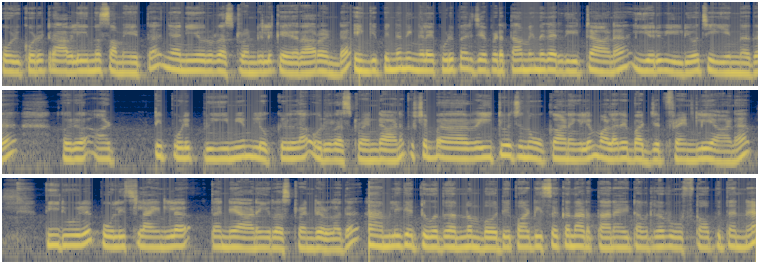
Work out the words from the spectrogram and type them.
കോഴിക്കോട് ട്രാവൽ ചെയ്യുന്ന സമയത്ത് ഞാൻ ഈ ഒരു റെസ്റ്റോറന്റിൽ കയറാറുണ്ട് എങ്കിൽ പിന്നെ നിങ്ങളെ കൂടി പരിചയപ്പെടുത്താമെന്ന് കരുതിയിട്ടാണ് ഈ ഒരു വീഡിയോ ചെയ്യുന്നത്. ഒരു അടിപൊളി പ്രീമിയം ലുക്കുള്ള ഒരു റെസ്റ്റോറന്റ് ആണ്. പക്ഷെ റേറ്റ് വെച്ച് നോക്കുകയാണെങ്കിലും വളരെ ബഡ്ജറ്റ് ഫ്രണ്ട്ലി ആണ്. തിരൂർ പോലീസ് ലൈനിൽ തന്നെയാണ് ഈ റെസ്റ്റോറന്റ് ഉള്ളത്. ഫാമിലി ഗെറ്റ് ടുഗദറിനും ബർത്ത്ഡേ പാർട്ടീസൊക്കെ നടത്താനായിട്ട് അവരുടെ റൂഫ് ടോപ്പിൽ തന്നെ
